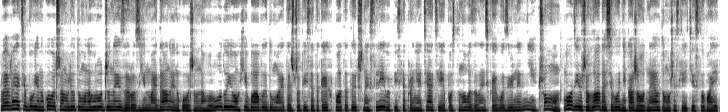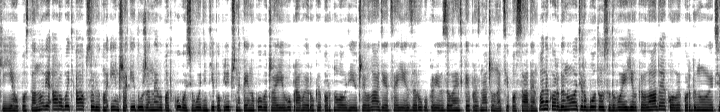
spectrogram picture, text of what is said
виявляється, був Януковичем в лютому нагороджений за розгін майдану Януковичем нагородою. Хіба ви думаєте, що після таких патетичних слів, після прийняття цієї постанови Зеленська його звільнив? Ні, чому? Бо діюча влада сьогодні каже одне, в тому числі й ті слова, які є у постанові, а робить абсолютно інше і дуже не випадково сьогодні. Ті поплічники Януковича і його правої руки Портнова в діючій владі. Це їх за руку привів Зеленський призначив на ці посади. Вони координують роботу судової гілки влади, коли координують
